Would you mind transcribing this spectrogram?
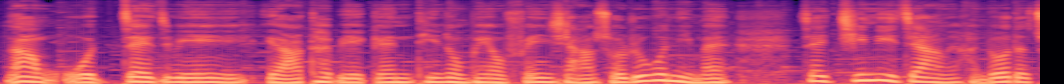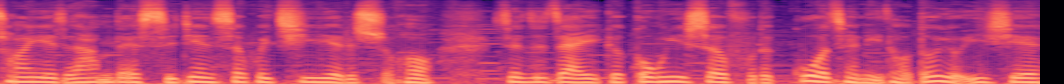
那我在这边也要特别跟听众朋友分享说，如果你们在经历这样的很多的创业者，他们在实践社会企业的时候，甚至在一个公益社福的过程里头，都有一些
